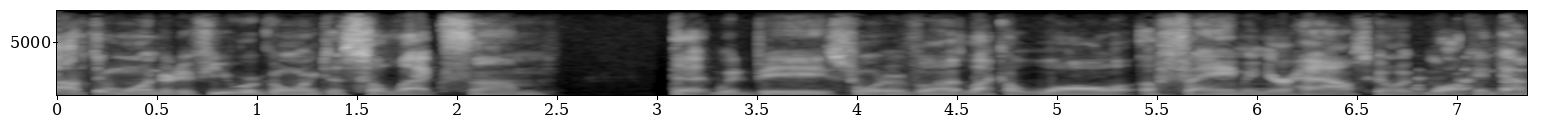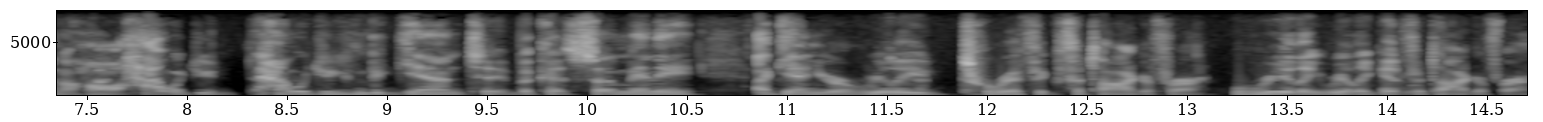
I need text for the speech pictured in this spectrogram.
I often wondered if you were going to select some that would be sort of uh, like a wall of fame in your house going walking down a hall how would you how would you even begin to because so many again you're a really terrific photographer really really good photographer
